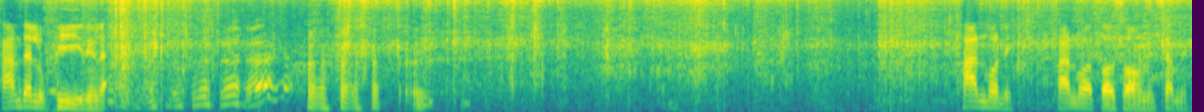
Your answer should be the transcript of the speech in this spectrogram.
ถามแต่ลูกพี่นี่แหละ ผ่านบ่นี่ผ่านบ่ต่อสองนี่ซ้ำนี่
